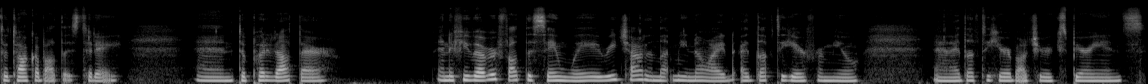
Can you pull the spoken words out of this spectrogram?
to talk about this today and to put it out there. And if you've ever felt the same way, reach out and let me know. I'd, I'd love to hear from you and I'd love to hear about your experience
